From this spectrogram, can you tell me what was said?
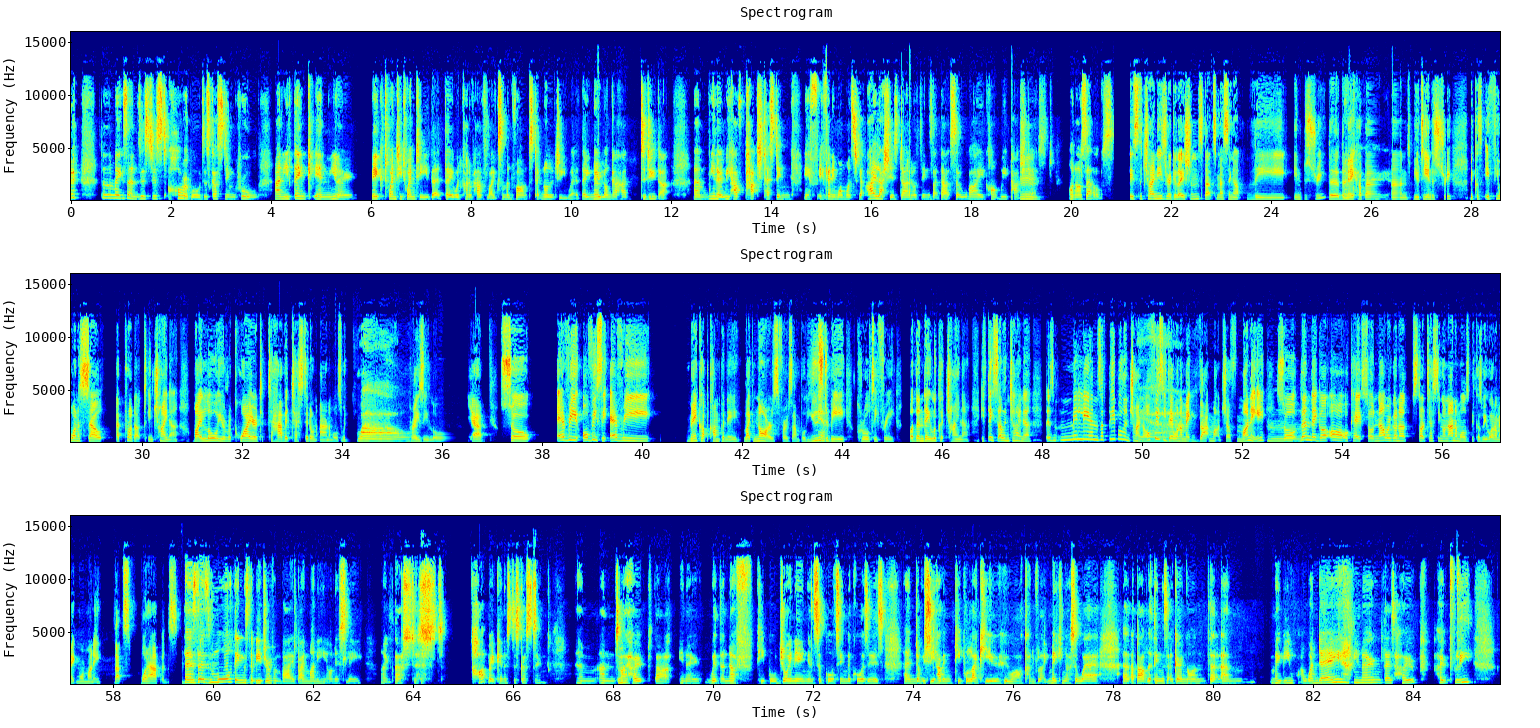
doesn't make sense. It's just horrible, disgusting, cruel. And you think in, you know, big 2020 that they would kind of have like some advanced technology where they no longer had to do that. Um, you know, we have patch testing if if anyone wants to get eyelashes done or things like that. So why can't we patch mm. test on ourselves? It's the Chinese regulations that's messing up the industry, the the okay. makeup and beauty industry. Because if you want to sell a product in China, by law you're required to have it tested on animals. Which wow, crazy law. Yeah. So every obviously every makeup company like NARS, for example, used yeah. to be cruelty free but then they look at China. If they sell in China, there's millions of people in China. Yeah. Obviously, they want to make that much of money. Mm. So then they go, oh, okay, so now we're going to start testing on animals because we want to make more money. That's what happens. There's there's more things to be driven by by money, honestly. Like that's just heartbreaking. It's disgusting. Um, and mm. I hope that, you know, with enough people joining and supporting the causes, and obviously having people like you who are kind of like making us aware uh, about the things that are going on, that um, maybe one day, you know, there's hope, hopefully.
